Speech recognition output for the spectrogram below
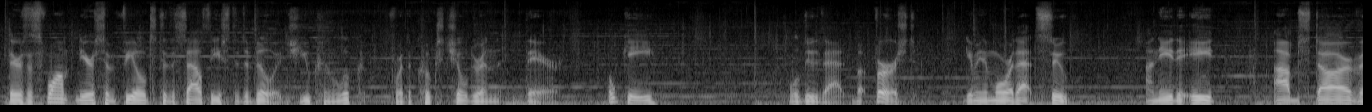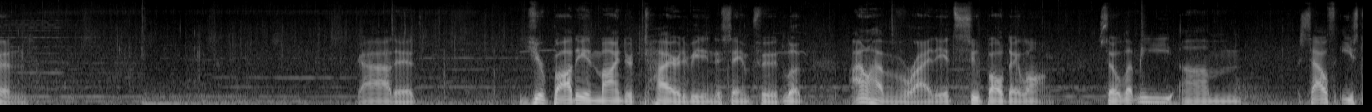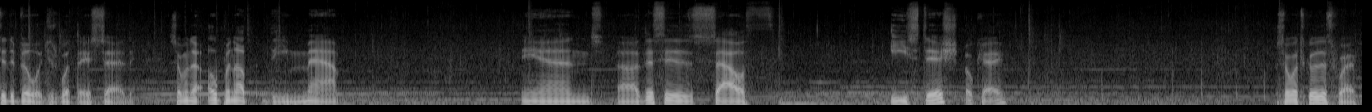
there's a swamp near some fields to the southeast of the village. You can look for the cook's children there. Okay. We'll do that. But first, give me more of that soup. I need to eat. I'm starving. Got it. Your body and mind are tired of eating the same food. Look, I don't have a variety. It's soup all day long. So let me, um, southeast of the village is what they said. So I'm going to open up the map. And uh, this is southeast-ish. Okay. So let's go this way.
